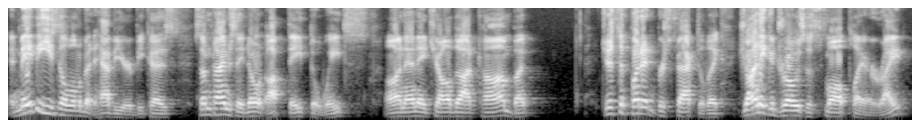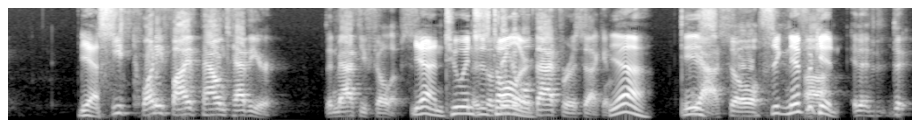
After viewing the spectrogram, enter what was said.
and maybe he's a little bit heavier because sometimes they don't update the weights on NHL.com, but just to put it in perspective, like Johnny Gaudreau is a small player, right? Yes. He's 25 pounds heavier than Matthew Phillips. Yeah, and two inches so taller. Think about that for a second. Yeah. yeah. So significant. Uh, the,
